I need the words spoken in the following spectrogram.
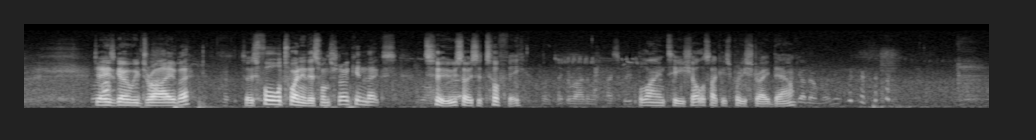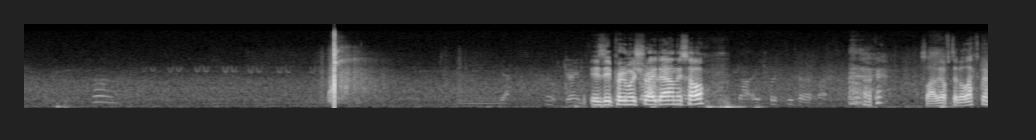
Jay's going with driver. So it's 420 this one, stroke index 2, so it's a toughie. Blind tee shot, looks like it's pretty straight down. Is it pretty much straight down this hole? Okay. Slightly off to the left then.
